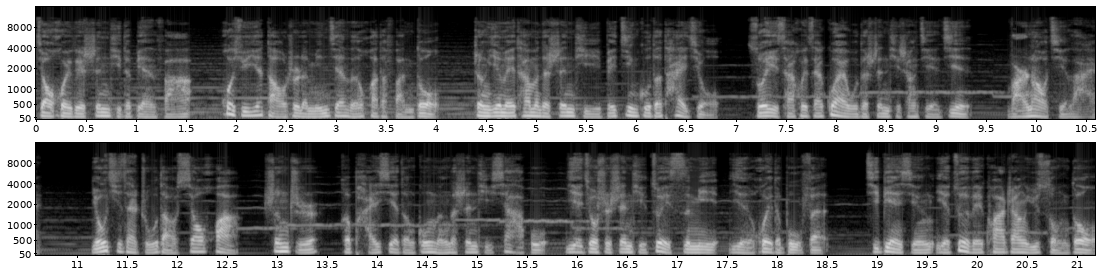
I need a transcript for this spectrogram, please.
教会对身体的贬罚或许也导致了民间文化的反动。正因为他们的身体被禁锢得太久，所以才会在怪物的身体上解禁，玩闹起来。尤其在主导消化、生殖和排泄等功能的身体下部，也就是身体最私密、隐晦的部分，其变形也最为夸张与耸动。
